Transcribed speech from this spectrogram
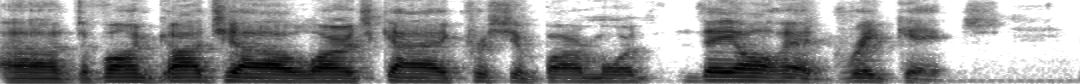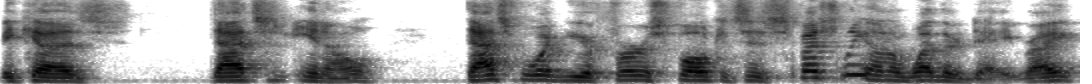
uh, Davon Godchaux, Lawrence Guy, Christian Barmore, they all had great games because that's, you know, that's what your first focus is, especially on a weather day, right?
